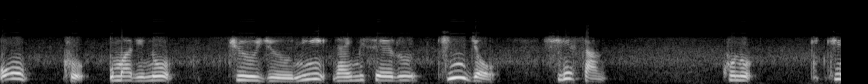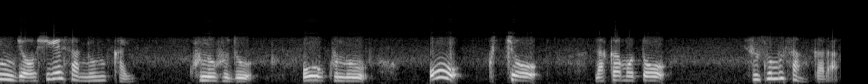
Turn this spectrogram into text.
多く生まれの90に内見せる金城茂さん。この金城茂さんの会このほど多くの大区長中本進さんから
